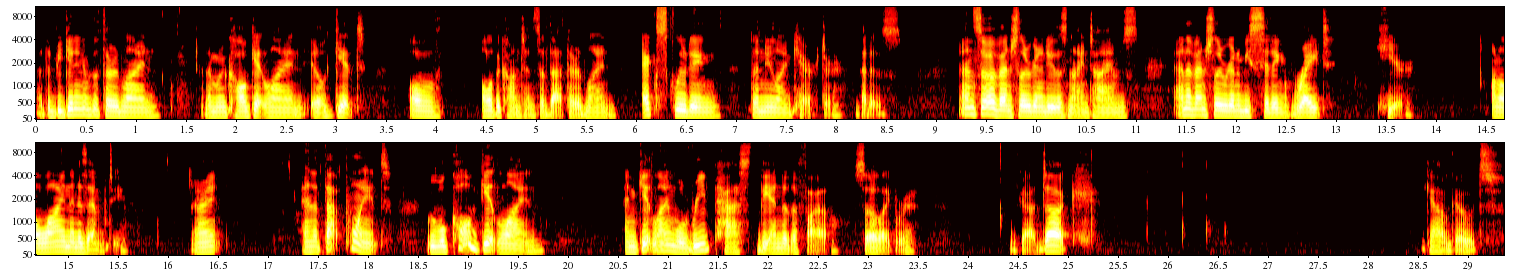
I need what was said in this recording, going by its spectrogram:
at the beginning of the third line. And then when we call getLine, it'll get all all the contents of that third line, excluding the new line character, that is. And so eventually we're going to do this nine times, and eventually we're going to be sitting right here on a line that is empty. All right? And at that point, we will call getLine, and getLine will read past the end of the file. So like we're, we've got duck, cow goat,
